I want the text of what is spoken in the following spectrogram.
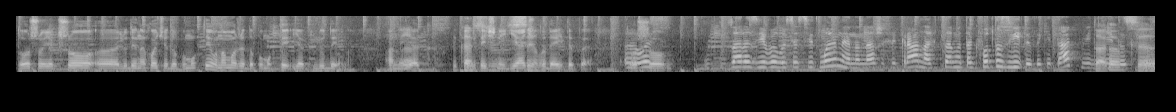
Тому що якщо е, людина хоче допомогти, вона може допомогти як людина, а не Так. як Якась політичний діяч і сила. т.д. і т.п. Тому Ось що зараз з'явилися світлини на наших екранах. Це ми так фотозвіти такі, так? Від Так, діток. це-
